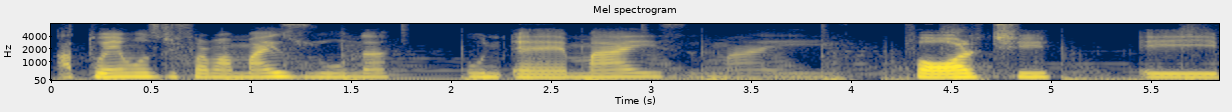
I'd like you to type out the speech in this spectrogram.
atuemos de forma mais una un- é, mais mais forte e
